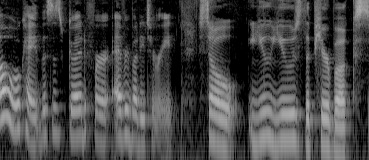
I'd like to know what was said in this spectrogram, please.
oh, okay, this is good for everybody to read. So you use the pure books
